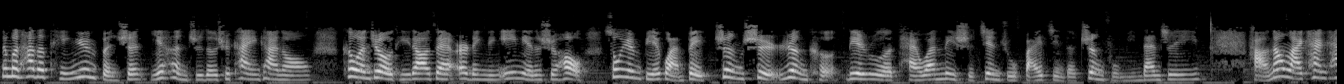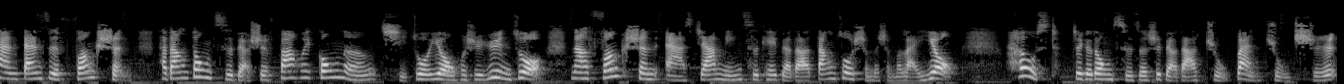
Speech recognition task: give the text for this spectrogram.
那么它的庭院本身也很值得去看一看哦。课文就有提到，在二零零一年的时候，松原别馆被正式认可列入了台湾历史建筑百景的政府名单之一。好，那我们来看看单字 function，它当动词表示发挥功能、起作用或是运作。那 function as 加名词可以表达当做什么什么来用。Host 这个动词则是表达主办、主持。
